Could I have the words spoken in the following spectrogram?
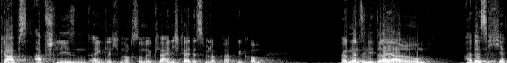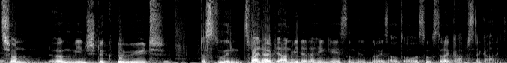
gab es abschließend eigentlich noch so eine Kleinigkeit, ist mir noch gerade gekommen. Irgendwann sind die drei Jahre rum. Hat er sich jetzt schon irgendwie ein Stück bemüht, dass du in zweieinhalb Jahren wieder dahin gehst und dir ein neues Auto aussuchst oder gab es da gar nichts?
